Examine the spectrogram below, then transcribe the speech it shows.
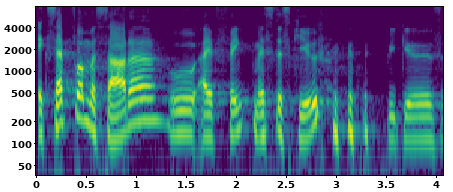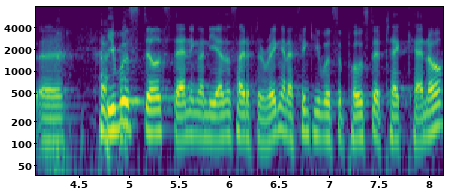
except for Masada, who I think missed his cue because uh, he was still standing on the other side of the ring, and I think he was supposed to attack Kenoh.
